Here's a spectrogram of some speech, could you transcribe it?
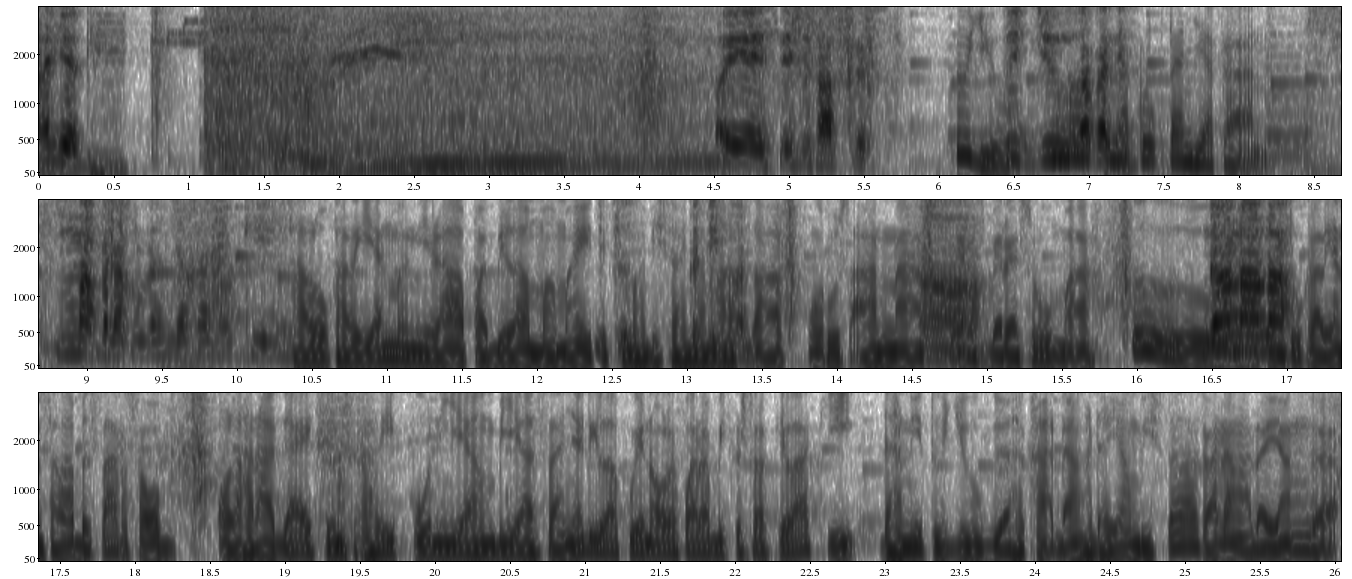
Lanjut. Oh iya, yes, yes, subscribe. 7. Tujuh, apa nih? Penakluk tanjakan Mak pernah aku tanjakan, oke. Kalau kalian mengira apabila mama itu, Itu, cuma bisanya masak, ngurus anak, Ah. beres-beres rumah, uh, Enggak, enggak, enggak. tentu kalian salah besar sob. Olahraga ekstrim sekalipun yang biasanya dilakuin oleh para bikers laki-laki dan itu juga kadang ada yang bisa, kadang ada yang enggak.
